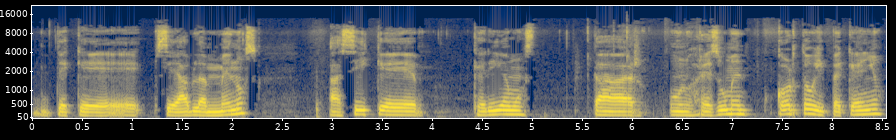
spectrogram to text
de que se habla menos, así que queríamos dar un resumen corto y pequeño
